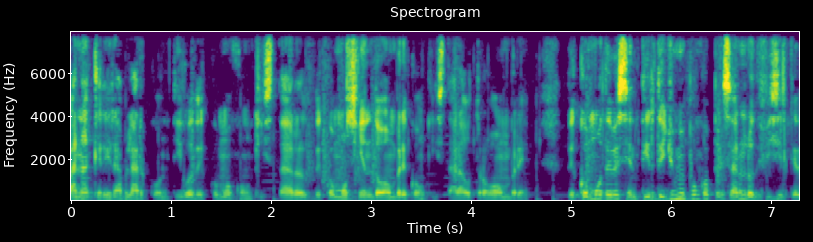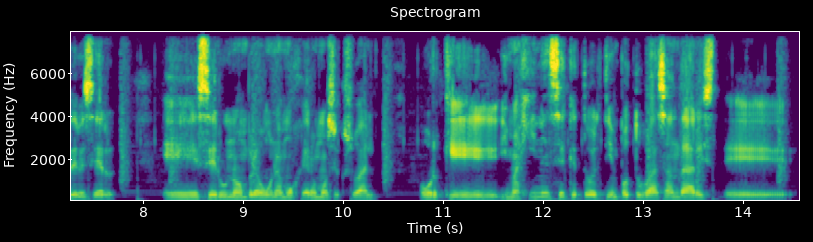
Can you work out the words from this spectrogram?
van a querer hablar contigo de cómo conquistar, de cómo siendo hombre conquistar a otro hombre, de cómo debes sentirte. Yo me pongo a pensar en lo difícil que debe ser eh, ser un hombre o una mujer homosexual, porque imagínense que todo el tiempo tú vas a andar, este,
